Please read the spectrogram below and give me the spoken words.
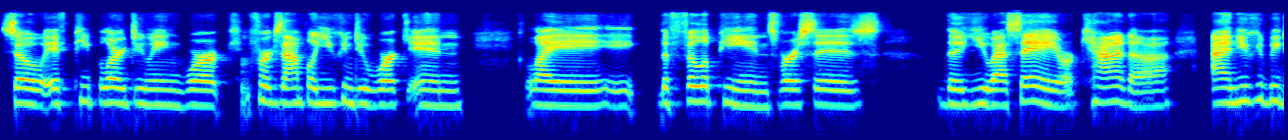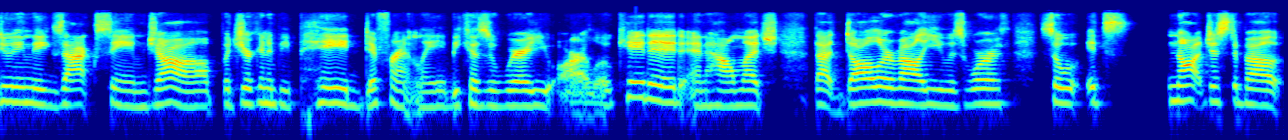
So if people are doing work, for example, you can do work in like the Philippines versus the USA or Canada, and you could be doing the exact same job, but you're going to be paid differently because of where you are located and how much that dollar value is worth. So it's not just about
